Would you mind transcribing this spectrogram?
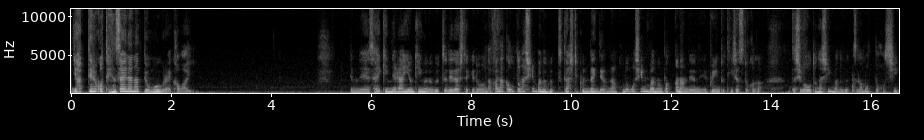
やってる子天才だなって思うぐらい可愛い。でもね、最近ね、ライオンキングのグッズで出したけど、なかなか大人シンバのグッズ出してくんないんだよな。子供シンバのばっかなんだよね、プリント T シャツとかが。私は大人シンバのグッズがもっと欲しい。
